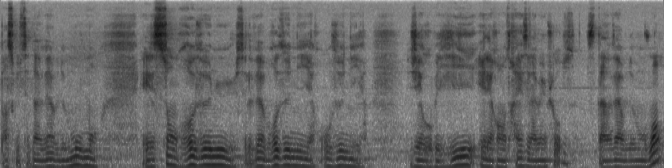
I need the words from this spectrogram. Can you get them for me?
Parce que c'est un verbe de mouvement. Ils sont revenus, c'est le verbe revenir ou venir. J'ai obéi, et est rentré, c'est la même chose. C'est un verbe de mouvement.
